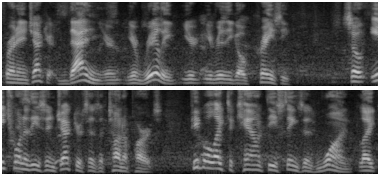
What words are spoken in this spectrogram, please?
for an injector, then you're you're really you're, you really go crazy. So each one of these injectors has a ton of parts. People like to count these things as one. Like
